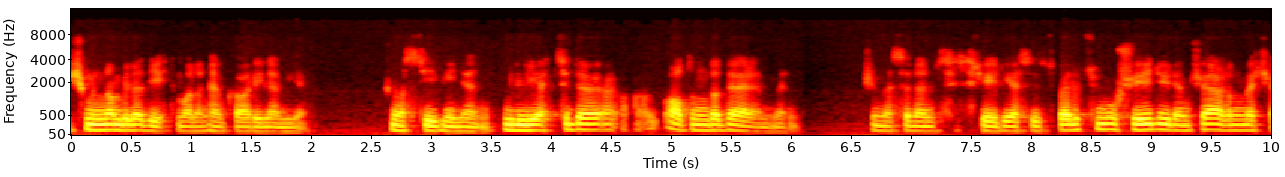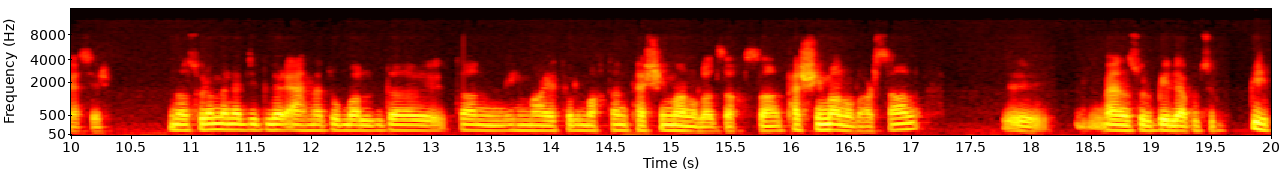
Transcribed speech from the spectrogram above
Heç bundan belə də ehtimalən həmkarı eləməyəm. Şünas TV ilə. Milliyyətçi də adında deyirəm mən ki, məsələn, siz şey eləyəsiniz. Bəli, çünki o şeyi deyirəm ki, ağlıma kəsir. Ondan sonra mənə dedilər Əhməd Obalıdan himayət olmaqdan pəşiman olacaqsan, pəşiman olarsan. E, mənzur belə bu cür bir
